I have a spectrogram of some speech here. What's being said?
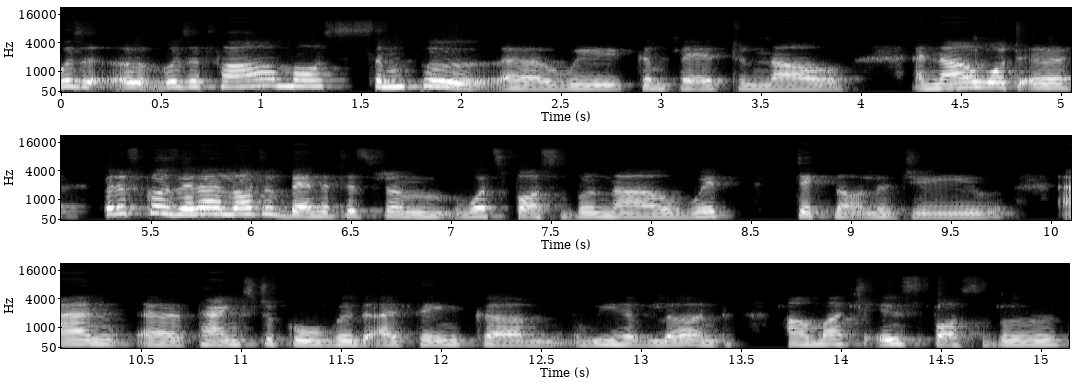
was uh, was a far more simple uh, way compared to now and now what uh, but of course there are a lot of benefits from what's possible now with technology and uh, thanks to covid i think um, we have learned how much is possible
